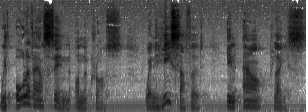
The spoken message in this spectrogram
with all of our sin on the cross when he suffered in our place.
